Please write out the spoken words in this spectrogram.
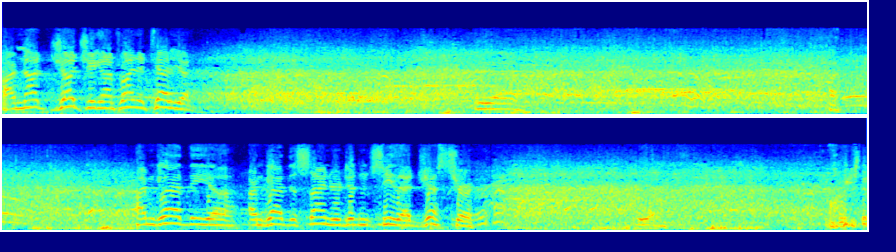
I'm not judging, I'm trying to tell you. Yeah. I'm glad the uh, I'm glad the signer didn't see that gesture. yeah. Oh, you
